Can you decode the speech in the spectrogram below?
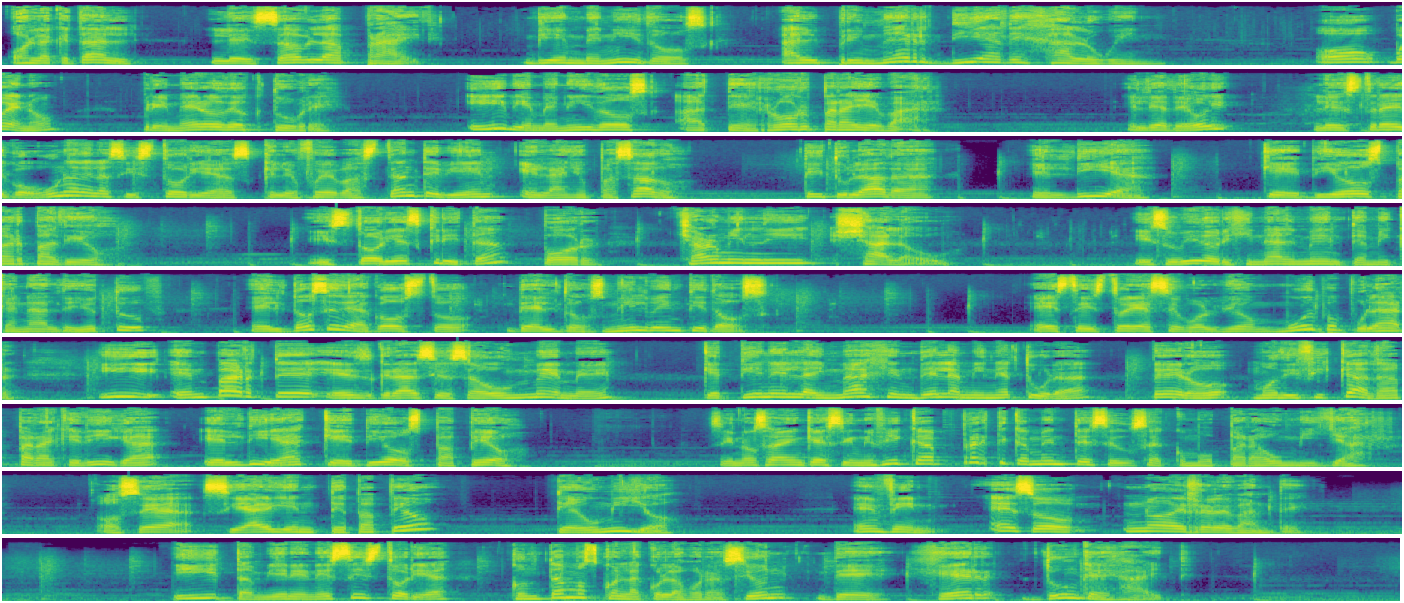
Hola, ¿qué tal? Les habla Pride. Bienvenidos al primer día de Halloween. O, bueno, primero de octubre. Y bienvenidos a Terror para Llevar. El día de hoy les traigo una de las historias que le fue bastante bien el año pasado, titulada El día que Dios parpadeó. Historia escrita por Charmingly Shallow y subida originalmente a mi canal de YouTube el 12 de agosto del 2022. Esta historia se volvió muy popular y en parte es gracias a un meme que tiene la imagen de la miniatura pero modificada para que diga el día que Dios papeó. Si no saben qué significa, prácticamente se usa como para humillar. O sea, si alguien te papeó, te humilló. En fin, eso no es relevante. Y también en esta historia contamos con la colaboración de Herr Dunkelheit.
